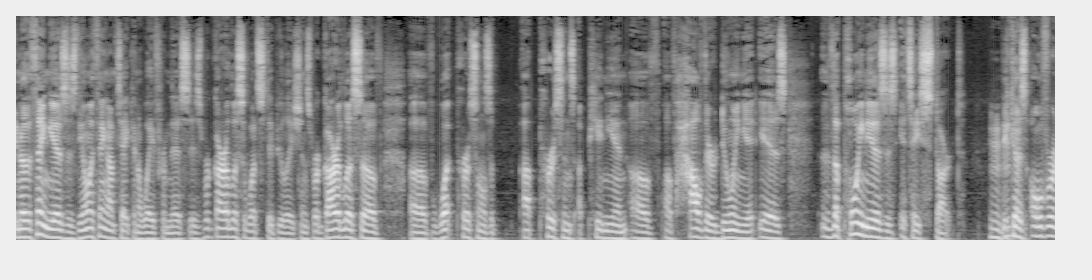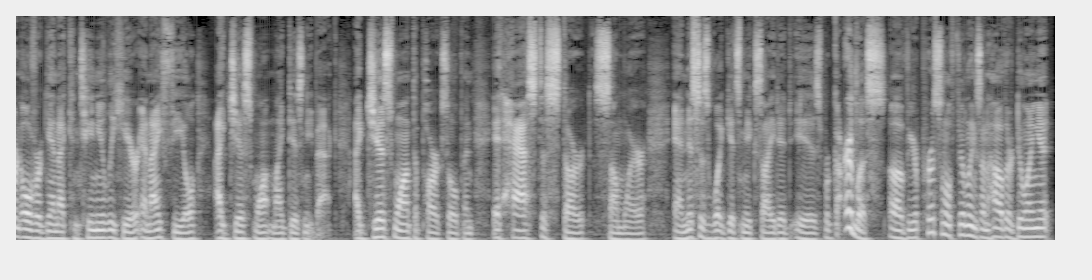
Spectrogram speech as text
you know the thing is is the only thing i'm taking away from this is regardless of what stipulations regardless of of what person's a person's opinion of of how they're doing it is the point is is it's a start Mm-hmm. because over and over again I continually hear and I feel I just want my Disney back. I just want the parks open. It has to start somewhere. And this is what gets me excited is regardless of your personal feelings on how they're doing it,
